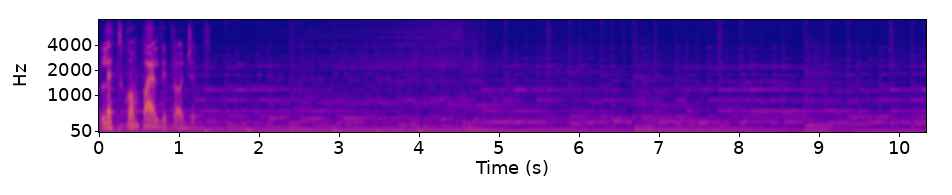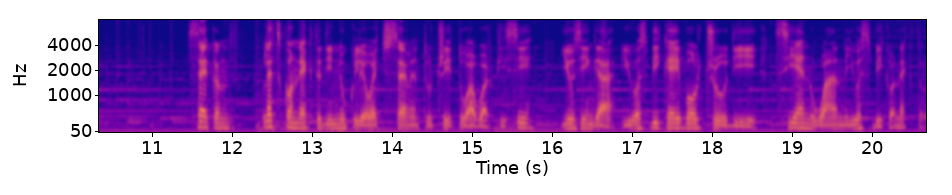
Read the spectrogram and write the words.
let's compile the project. Second, Let's connect the Nucleo H723 to our PC using a USB cable through the CN1 USB connector.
